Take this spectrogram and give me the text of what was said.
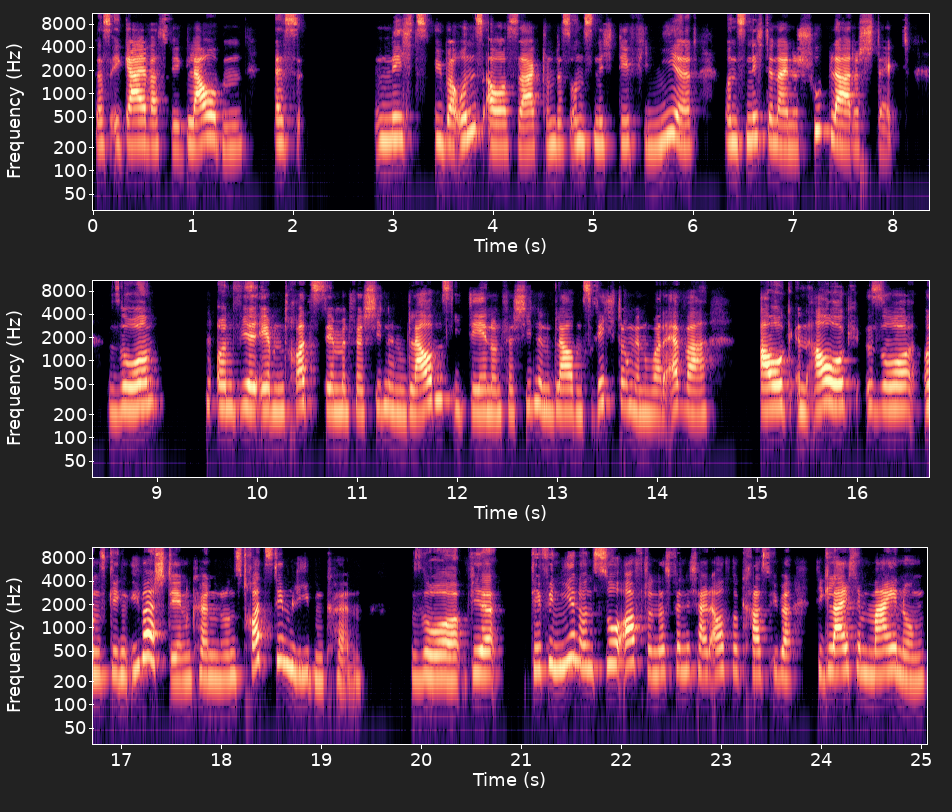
dass egal was wir glauben, es nichts über uns aussagt und es uns nicht definiert, uns nicht in eine Schublade steckt. So, und wir eben trotzdem mit verschiedenen Glaubensideen und verschiedenen Glaubensrichtungen, whatever, Aug in Aug so uns gegenüberstehen können und uns trotzdem lieben können. So, wir definieren uns so oft und das finde ich halt auch so krass über die gleiche Meinung,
